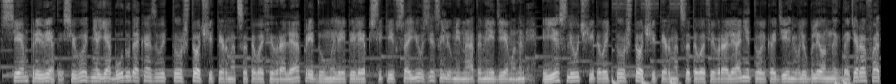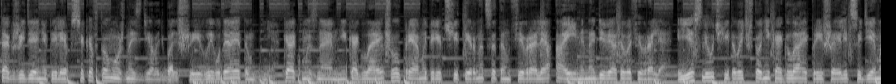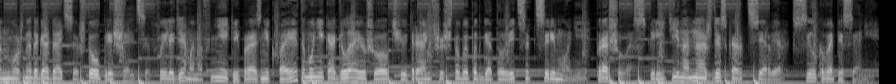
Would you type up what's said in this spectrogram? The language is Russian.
Всем привет и сегодня я буду доказывать то что 14 февраля придумали эпилепсики в союзе с иллюминатами и демонами. Если учитывать то что 14 февраля не только день влюбленных дотеров а также день эпилепсиков то можно сделать большие выводы о этом дне. Как мы знаем Никоглай шел прямо перед 14 февраля а именно 9 февраля. Если учитывать что Никоглай пришелец и демон можно догадаться что у пришельцев или демонов не некий праздник поэтому Никоглай ушел чуть раньше чтобы подготовиться к церемонии. Прошу вас перейти на наш дискорд сервер, ссылка в описании.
